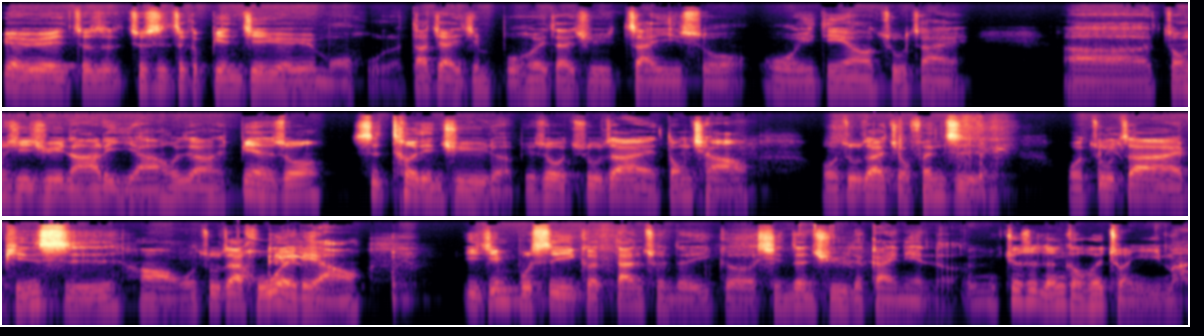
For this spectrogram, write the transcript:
越来越就是就是这个边界越来越模糊了，大家已经不会再去在意说我一定要住在啊、呃中西区哪里呀、或者这样，变成说是特定区域了。比如说我住在东桥，我住在九分子，我住在平时，哈、我住在虎尾寮，已经不是一个单纯的一个行政区域的概念了。嗯，就是人口会转移嘛。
